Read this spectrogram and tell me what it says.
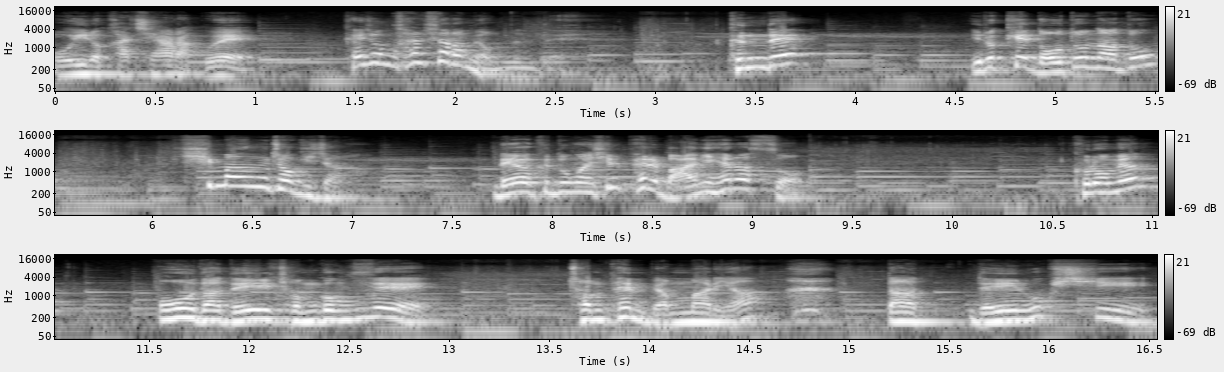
오히려 가치 하락 왜? 계정 살 사람이 없는데 근데 이렇게 너도 나도 희망적이잖아 내가 그동안 실패를 많이 해놨어 그러면 오 나 내일 점검 후에 전팬 몇 마리야? 나 내일 혹시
